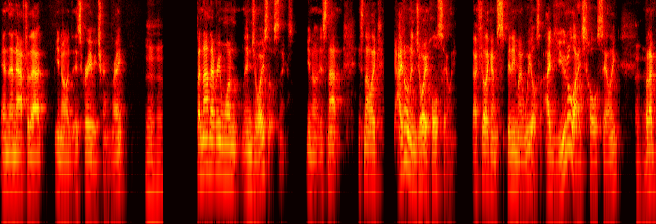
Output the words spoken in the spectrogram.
and then after that, you know, it's gravy train, right? Mm-hmm. But not everyone enjoys those things. You know, it's not it's not like I don't enjoy wholesaling. I feel like I'm spinning my wheels. I've utilized wholesaling, mm-hmm. but I've,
